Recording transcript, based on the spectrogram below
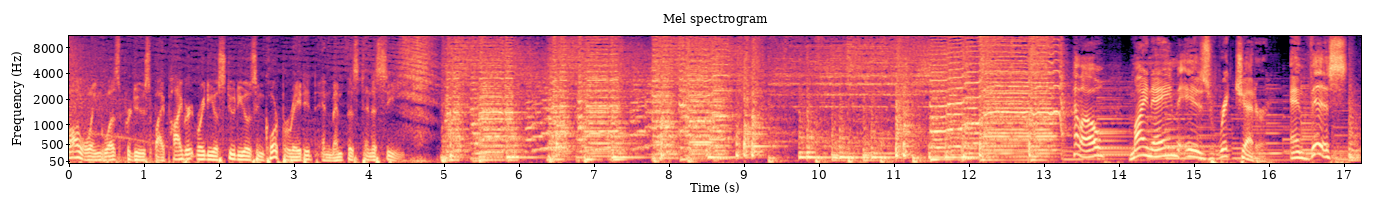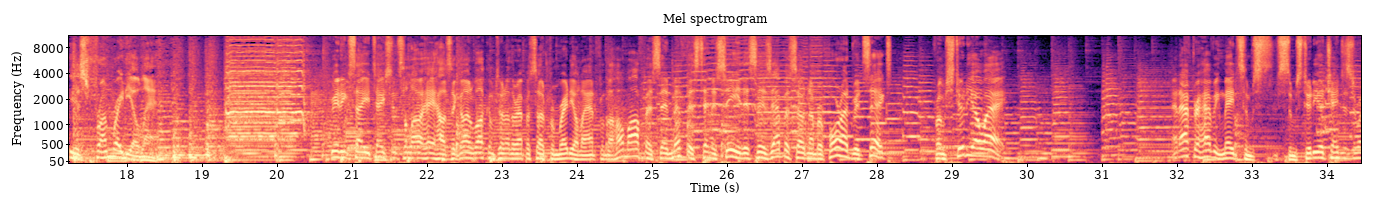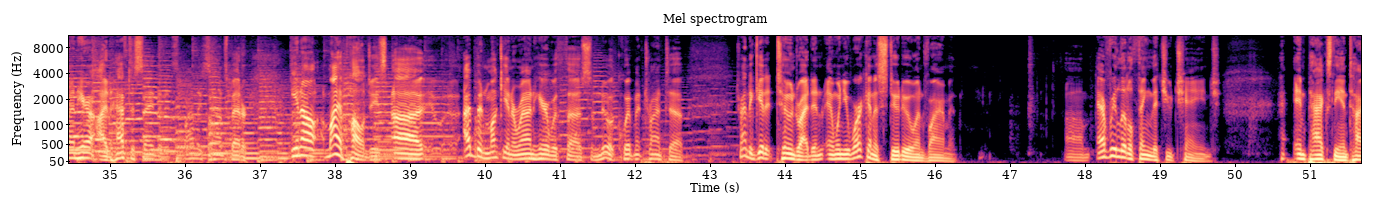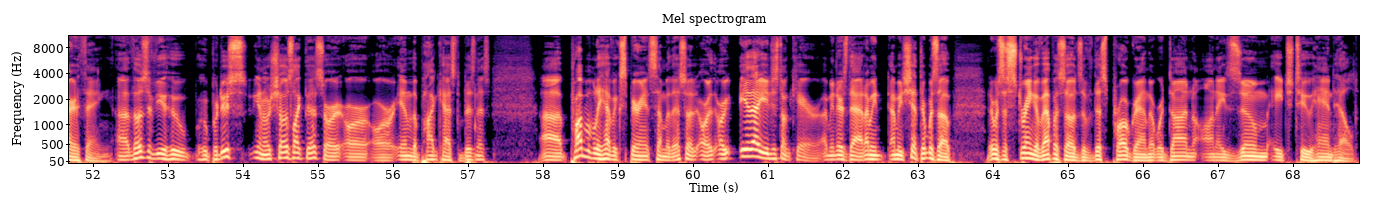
following was produced by Pirate Radio Studios Incorporated in Memphis, Tennessee. Hello, my name is Rick Cheddar, and this is From Radioland. Greetings, salutations, hello, hey, how's it going? Welcome to another episode from Radioland from the home office in Memphis, Tennessee. This is episode number 406 from Studio A. And after having made some some studio changes around here, I'd have to say that it finally sounds better. You know, my apologies. Uh, I've been monkeying around here with uh, some new equipment, trying to trying to get it tuned right. And, and when you work in a studio environment, um, every little thing that you change impacts the entire thing. Uh, those of you who who produce you know shows like this or or, or in the podcast business. Uh, probably have experienced some of this, or, or, or either you just don't care. I mean, there's that. I mean, I mean, shit. There was a there was a string of episodes of this program that were done on a Zoom H2 handheld,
